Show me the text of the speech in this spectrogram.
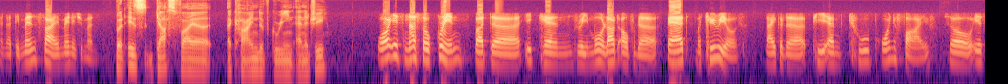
and the demand side management. But is gas fire a kind of green energy? Well, it's not so green, but uh, it can remove a lot of the bad materials like the PM 2.5. So it's,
